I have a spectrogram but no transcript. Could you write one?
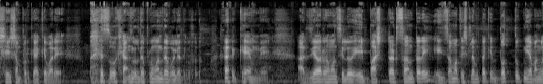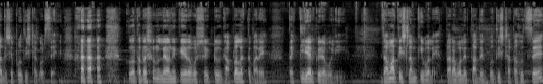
সেই সম্পর্কে একেবারে চোখে আঙ্গুল দিয়ে প্রমাণ দেওয়া বলে দিব। কেমনে? আর জিয়াউর রহমান ছিল এই বাস্টার্ড সেন্টারে, এই জামাত ইসলামটাকে দত্তক নিয়ে বাংলাদেশে প্রতিষ্ঠা করছে। কথাটা শুনলে অনেকের অবশ্যই একটু ঘাপলা লাগতে পারে, তাই ক্লিয়ার করে বলি। জামাত ইসলাম কি বলে? তারা বলে তাদের প্রতিষ্ঠাতা হচ্ছে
